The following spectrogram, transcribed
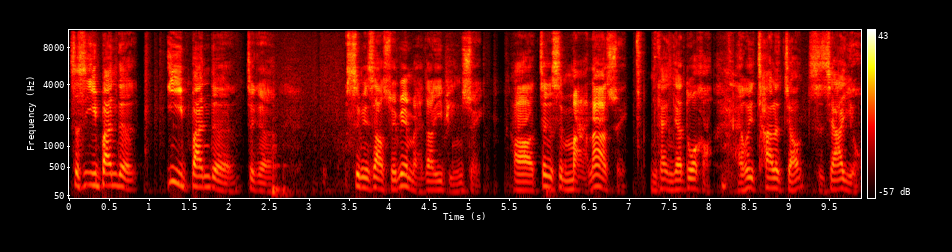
这是一般的、一般的这个市面上随便买到一瓶水，啊，这个是马纳水，你看人家多好，还会擦了脚指甲油，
